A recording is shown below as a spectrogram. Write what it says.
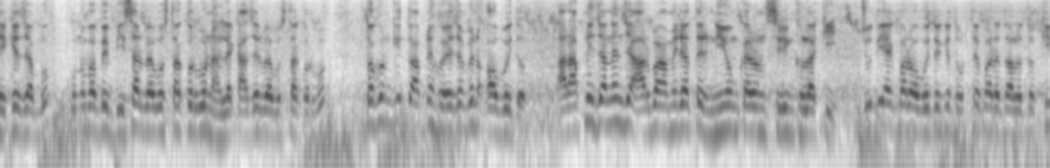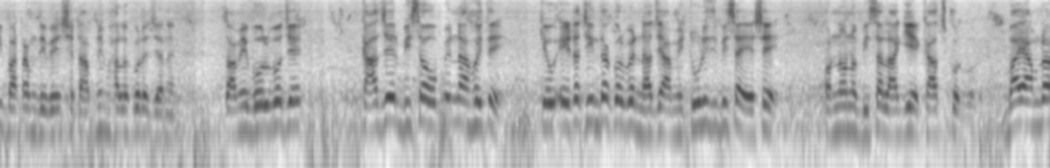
থেকে যাব, কোনোভাবে ভিসার ব্যবস্থা করব না, হলে কাজের ব্যবস্থা করব তখন কিন্তু আপনি হয়ে যাবেন অবৈধ। আর আপনি জানেন যে আরবা আমিরাতের নিয়ম কারণ শৃঙ্খলা কি? যদি একবার অবৈধকে ধরতে পারে, তাহলে তো কি বাটাম দিবে সেটা আপনি ভালো করে জানেন। তো আমি বলব যে, কাজের ভিসা ওপেন না হইতে কেউ এটা চিন্তা করবেন না যে, আমি ট্যুরিস্ট ভিসা এসে অন্য অন্য ভিসা লাগিয়ে কাজ করব। ভাই, আমরা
